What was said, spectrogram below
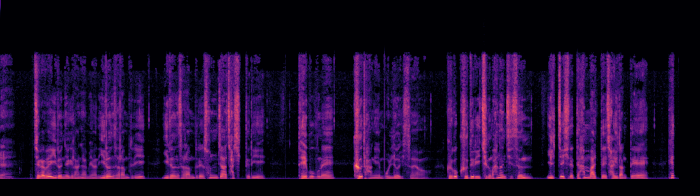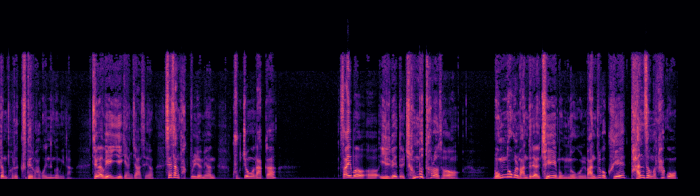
예. 제가 왜 이런 얘기를 하냐면 이런 사람들이 이런 사람들의 손자 자식들이 대부분의 그 당에 몰려 있어요. 그리고 그들이 지금 하는 짓은 일제 시대 때 한말 때 자유당 때 했던 버릇 그대로 하고 있는 겁니다. 제가 왜 이 얘기 한지 아세요? 세상 바꾸려면 국정원 아까 사이버 어, 일베들 전부 털어서 목록을 만들어야 돼. 죄의 목록을 만들고 그에 반성을 하고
